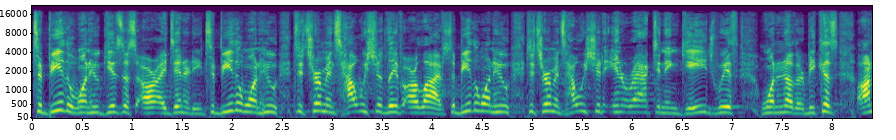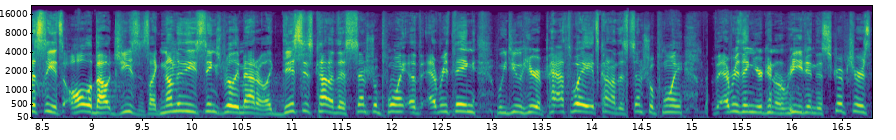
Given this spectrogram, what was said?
to be the one who gives us our identity, to be the one who determines how we should live our lives, to be the one who determines how we should interact and engage with one another. Because honestly, it's all about Jesus. Like, none of these things really matter. Like, this is kind of the central point of everything we do here at Pathway. It's kind of the central point of everything you're going to read in the scriptures.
